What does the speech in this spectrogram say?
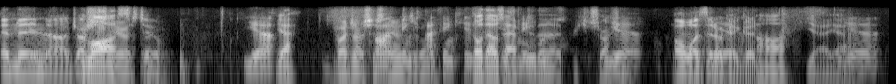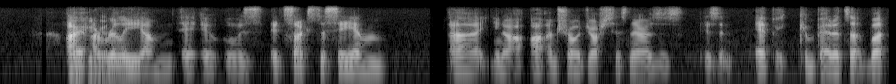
and then Yeah. uh, Josh lost, Cisneros too. Yeah. He fought Josh Oh, I think as I well. think his. No, that was his after knee the reconstruction. Yeah. Oh, was it? Yeah. Okay, good. Uh-huh. Yeah, Yeah. yeah. I, good, I really um it, it was it sucks to see him uh you know I, I'm sure Josh Cisneros is is an epic competitor but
